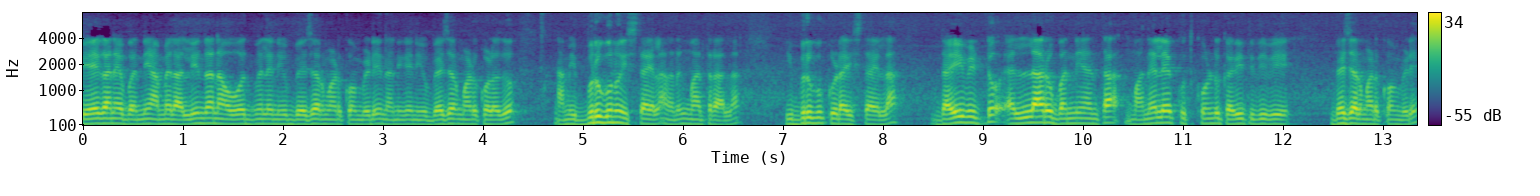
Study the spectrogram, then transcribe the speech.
ಬೇಗನೆ ಬನ್ನಿ. ಆಮೇಲೆ ಅಲ್ಲಿಂದ ನಾವು ಹೋದ್ಮೇಲೆ ನೀವು ಬೇಜಾರು ಮಾಡ್ಕೊಂಬಿಡಿ. ನನಗೆ ನೀವು ಬೇಜಾರು ಮಾಡ್ಕೊಳ್ಳೋದು ನಮ್ಮಿಬ್ರಿಗೂ ಇಷ್ಟ ಇಲ್ಲ. ನನಗೆ ಮಾತ್ರ ಅಲ್ಲ. ಇಬ್ರಿಗೂ ಕೂಡ ಇಷ್ಟ ಇಲ್ಲ. ದಯವಿಟ್ಟು ಎಲ್ಲರೂ ಬನ್ನಿ ಅಂತ ಮನೇಲೇ ಕುತ್ಕೊಂಡು ಕರಿತಿದ್ದೀವಿ ಬೇಜಾರು ಮಾಡ್ಕೊಂಬಿಡಿ.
